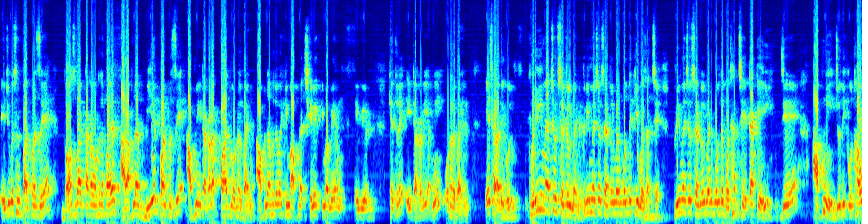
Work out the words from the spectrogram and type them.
এডুকেশন পারপাসে দশ বার টাকা ওঠাতে পারেন আর আপনার বিয়ের পারপাসে আপনি এই টাকাটা পাঁচ বার ওঠাতে পারেন। আপনার হতে পারে কিংবা আপনার ছেলে কিংবা মেয়ের এই বিয়ের ক্ষেত্রে এই টাকাটি আপনি ওঠাতে পারেন। এছাড়া দেখুন প্রি ম্যাচুর সেটেলমেন্ট প্রি ম্যাচুর সেটেলমেন্ট বলতে কি বোঝাচ্ছে? প্রি ম্যাচুর সেটেলমেন্ট বলতে বোঝাচ্ছে এটাকেই যে আপনি যদি কোথাও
